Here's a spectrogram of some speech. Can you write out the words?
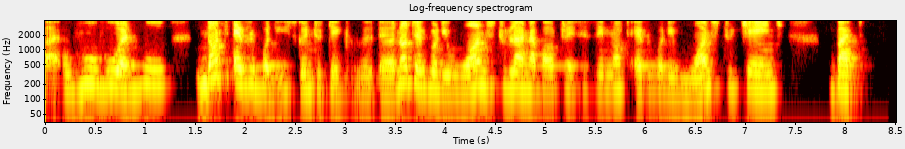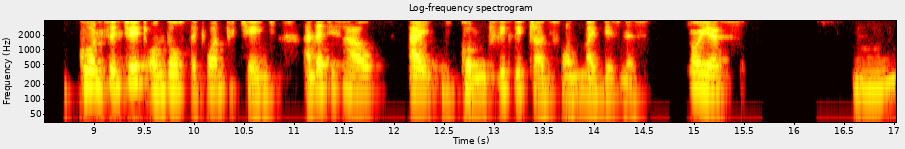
uh, who, who, and who. Not everybody is going to take, uh, not everybody wants to learn about racism, not everybody wants to change, but concentrate on those that want to change. And that is how I completely transformed my business. Oh, yes. Mhm.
